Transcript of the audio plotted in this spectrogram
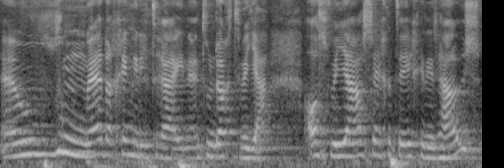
En woem, hè, dan gingen die treinen. En toen dachten we, ja, als we ja zeggen tegen dit huis...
